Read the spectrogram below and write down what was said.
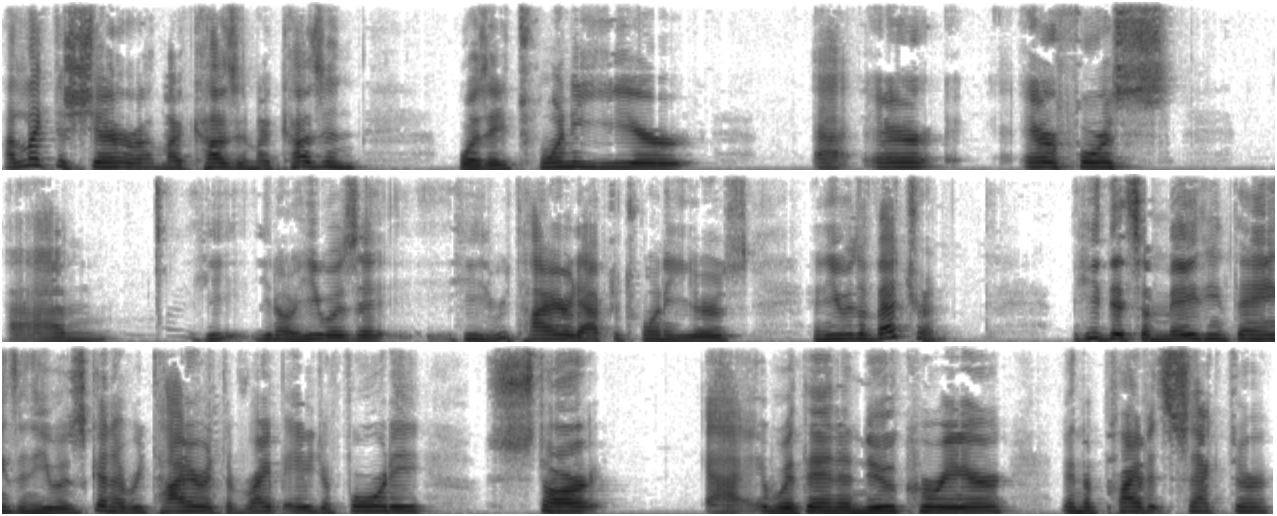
I'd like to share uh, my cousin. My cousin was a 20 year uh, Air Air Force. Um, he, you know, he was a he retired after 20 years, and he was a veteran. He did some amazing things, and he was going to retire at the ripe age of 40, start uh, within a new career in the private sector,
